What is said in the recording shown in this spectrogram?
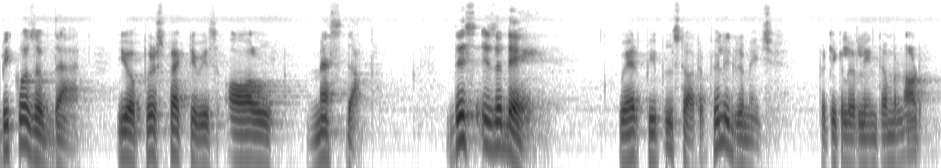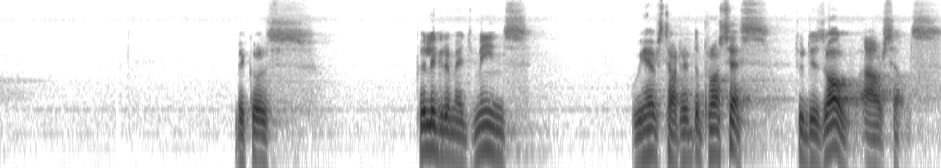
Because of that, your perspective is all messed up. This is a day where people start a pilgrimage, particularly in Tamil Nadu. Because pilgrimage means we have started the process to dissolve ourselves,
